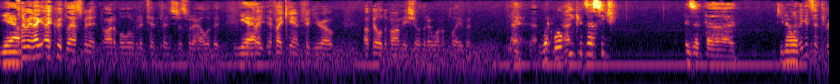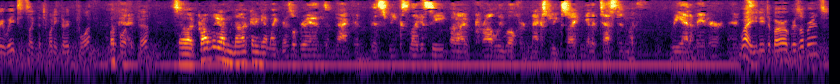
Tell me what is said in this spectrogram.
Yeah, I mean, I, I could last minute audible over to Tin Fins just for the hell of it. yeah. If I, if I can't figure out a build of Omni Show that I want to play, but yeah. I, What what I- week is SCG? Is it the? Do you know I what? think it's in three weeks. It's like the 23rd and 4th, the 4th and 5th. So I probably am not going to get my Griselbrands back for this week's Legacy, but I probably will for next week, so I can get it tested with Reanimator. And Why, you need to borrow Griselbrands?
